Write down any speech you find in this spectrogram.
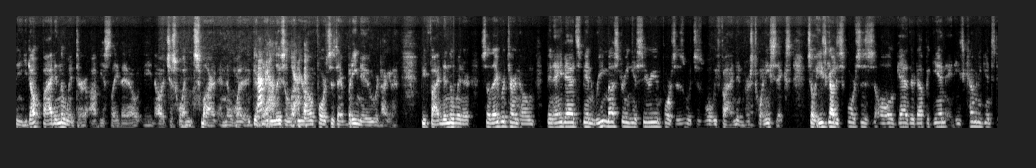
You don't fight in the winter, obviously. They don't, you know, it just wasn't smart and no what a good way to lose a lot of your own forces. Everybody knew we're not gonna be fighting in the winter. So they've returned home. Ben Hadad's been remustering his Syrian forces, which is what we find in verse 26. So he's got his forces all gathered up again, and he's coming against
